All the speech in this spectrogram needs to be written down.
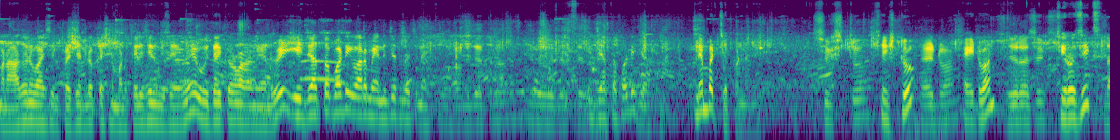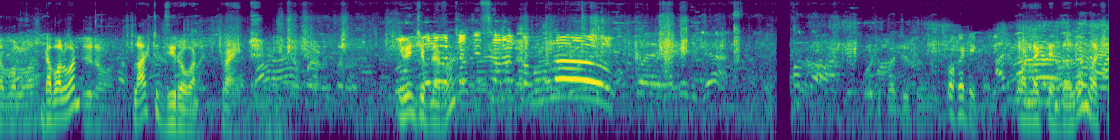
మన ఆధునిక వాసులు ప్రజెంట్ లొకేషన్ మనకు తెలిసిన విషయమే. ఉదయకుమార్ గారు ఈ జాతతో పాటు ఈ వారం ఎన్ని జతలు వచ్చినాయి? ఈ జాతతో పాటు జత. నెంబర్ చెప్పండి six two six two eight one eight one zero six zero six double one double one zero one last zero one right ఇవేం చెప్పినారు? ఒకటి పద్దెత ఒకటి వన్ లాక్ టెన్ థౌసండ్ లక్ష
